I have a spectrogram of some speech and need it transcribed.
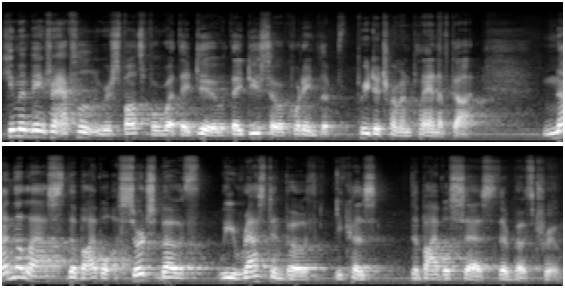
Human beings are absolutely responsible for what they do. They do so according to the predetermined plan of God. Nonetheless, the Bible asserts both. We rest in both because the Bible says they're both true.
